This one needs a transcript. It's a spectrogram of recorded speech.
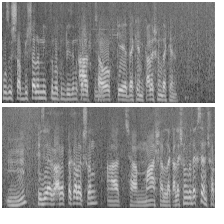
পঁচিশ ছাব্বিশ সালের নিত্য নতুন ডিজাইন আচ্ছা ওকে দেখেন কালেকশন দেখেন এই যে আরেকটা কালেকশন আচ্ছা মাশাআল্লাহ দেখছেন সব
